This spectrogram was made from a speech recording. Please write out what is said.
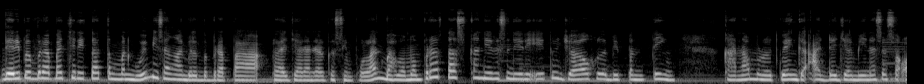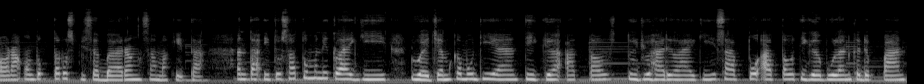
dari beberapa cerita teman gue bisa ngambil beberapa pelajaran dan kesimpulan bahwa memprioritaskan diri sendiri itu jauh lebih penting Karena menurut gue nggak ada jaminan seseorang untuk terus bisa bareng sama kita. Entah itu satu menit lagi, dua jam kemudian, tiga atau tujuh hari lagi, satu atau tiga bulan ke depan,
